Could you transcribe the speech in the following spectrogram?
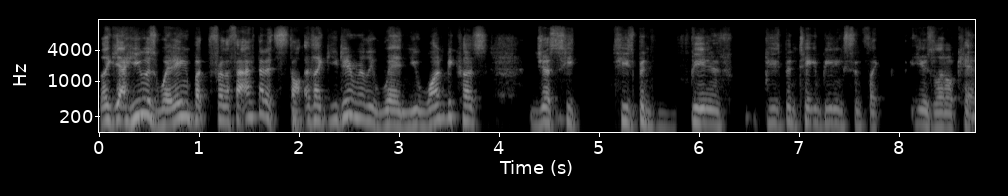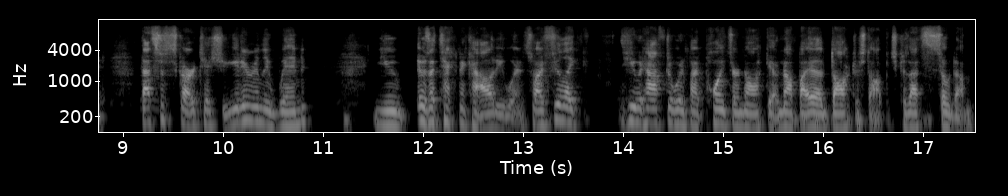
like yeah, he was winning, but for the fact that it's stopped, like you didn't really win. You won because just he he's been beaten. He's been taking beatings since like he was a little kid. That's just scar tissue. You didn't really win. You it was a technicality win. So I feel like he would have to win by points or knockout, not by a doctor stoppage, because that's so dumb.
